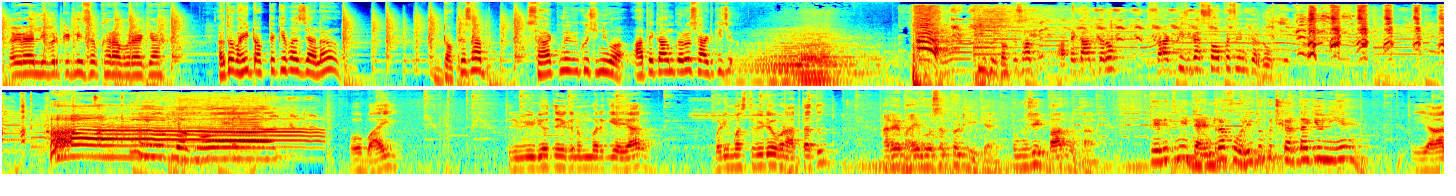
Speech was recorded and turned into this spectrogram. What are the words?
लग रहा है लीवर किडनी सब खराब हो रहा है क्या? अरे तो भाई डॉक्टर के पास जाना। डॉक्टर साहब साठ में भी कुछ नहीं हुआ। आप एक काम करो साठ की जगह डॉक्टर साहब आप एक काम करो साठ की जगह सौ परसेंट कर दो। ओ भाई तेरी वीडियो तो एक नंबर की है यार। बड़ी मस्त वीडियो बनाता तू। अरे भाई वो सब तो ठीक है। तो मुझे एक बात बता। तेरी इतनी डैंड्रफ हो रही तो कुछ करता क्यों नहीं है? यार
